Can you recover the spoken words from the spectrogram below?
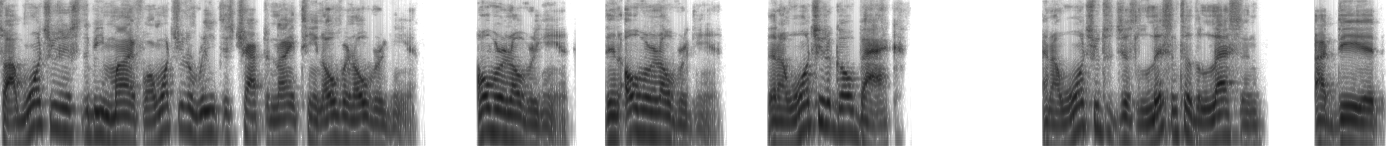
So, I want you just to be mindful. I want you to read this chapter 19 over and over again, over and over again then over and over again. Then I want you to go back and I want you to just listen to the lesson I did.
